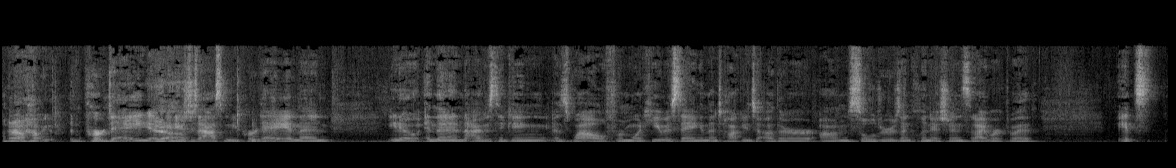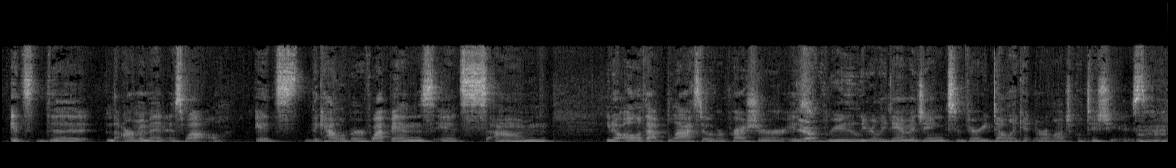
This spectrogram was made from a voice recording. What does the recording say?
I don't know how per day. I Yeah. mean, he was just asking me per day, and then you know, and then I was thinking as well from what he was saying, and then talking to other um, soldiers and clinicians that I worked with, it's it's the the armament as well. It's the caliber of weapons. It's um, you know all of that blast overpressure is Yeah. really really damaging to very delicate neurological tissues. Mm-hmm.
